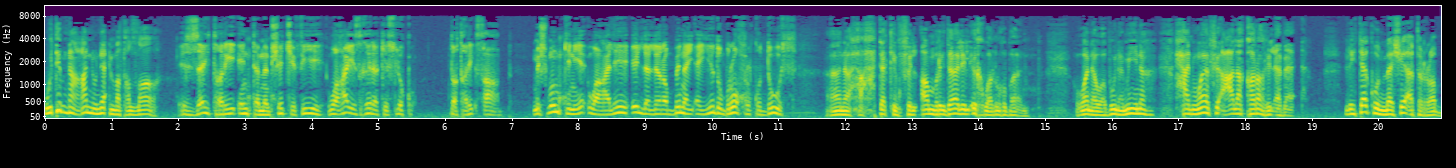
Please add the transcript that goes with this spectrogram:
وتمنع عنه نعمة الله. إزاي طريق أنت ما مشيتش فيه وعايز غيرك يسلكه؟ ده طريق صعب مش ممكن يقوى عليه إلا اللي ربنا يأيده بروح القدوس. أنا هحتكم في الأمر ده للإخوة الرهبان. وأنا وأبونا مينا هنوافق على قرار الآباء. لتكن مشيئة الرب.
